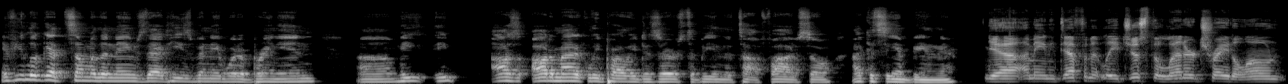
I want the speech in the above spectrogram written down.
if you look at some of the names that he's been able to bring in, um, he he automatically probably deserves to be in the top five. So I could see him being there. Yeah, I mean, definitely just the Leonard trade alone,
